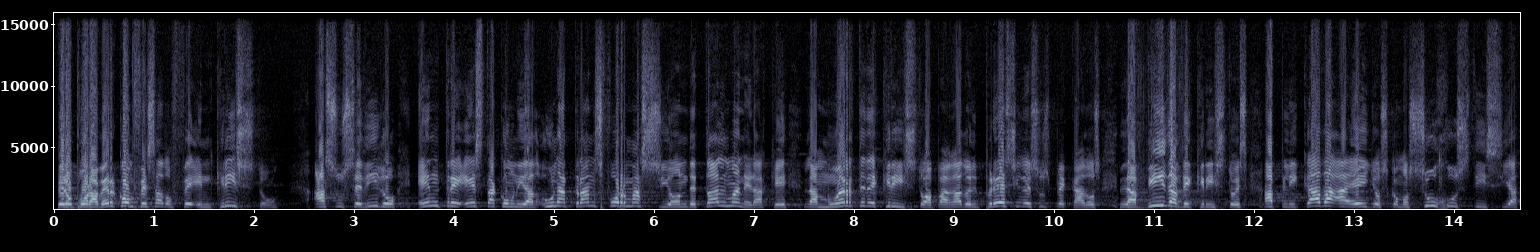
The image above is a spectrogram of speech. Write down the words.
Pero por haber confesado fe en Cristo, ha sucedido entre esta comunidad una transformación de tal manera que la muerte de Cristo ha pagado el precio de sus pecados, la vida de Cristo es aplicada a ellos como su justicia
